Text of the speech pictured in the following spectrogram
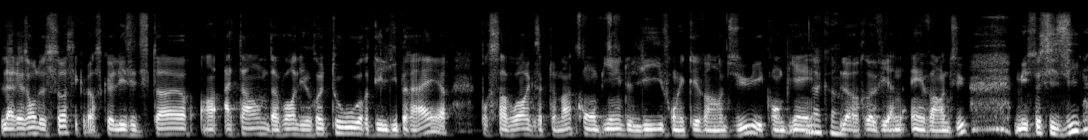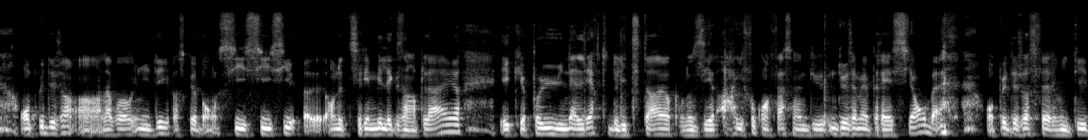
La raison de ça, c'est que parce que les éditeurs attendent d'avoir les retours des libraires pour savoir exactement combien de livres ont été vendus et combien leur reviennent invendus. Mais ceci dit, on peut déjà en avoir une idée, parce que bon, si, si, si euh, on a tiré 1000 exemplaires et qu'il n'y a pas eu une alerte de l'éditeur pour nous dire ah il faut qu'on fasse une deuxième impression, ben on peut déjà se faire une idée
